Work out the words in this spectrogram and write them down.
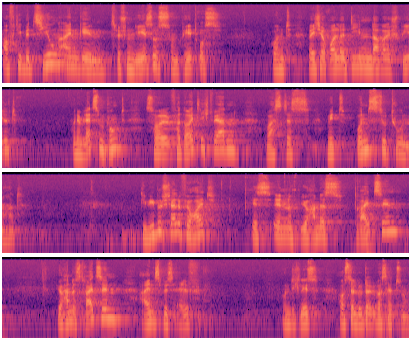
auf die Beziehung eingehen zwischen Jesus und Petrus und welche Rolle Dienen dabei spielt. Und im letzten Punkt soll verdeutlicht werden, was das mit uns zu tun hat. Die Bibelstelle für heute ist in Johannes 13, Johannes 13, 1 bis 11. Und ich lese aus der Luther-Übersetzung.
